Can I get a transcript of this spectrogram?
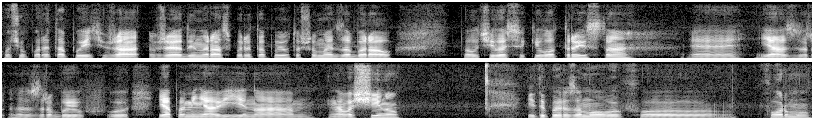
Хочу перетопити. Вже, вже один раз перетопив, то що мед забирав. Получилося кіло 300. Е, я зробив, я поміняв її на, на ващину. І тепер замовив е, форму,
